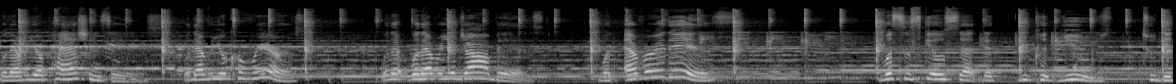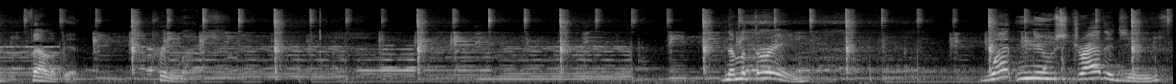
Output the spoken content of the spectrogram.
Whatever your passions is, whatever your career is, whatever your job is, whatever it is, what's the skill set that you could use to develop it? Pretty much. Number three, what new strategies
